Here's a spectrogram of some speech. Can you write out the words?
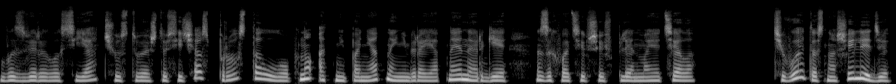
Вызверилась я, чувствуя, что сейчас просто лопну от непонятной невероятной энергии, захватившей в плен мое тело. «Чего это с нашей леди?»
